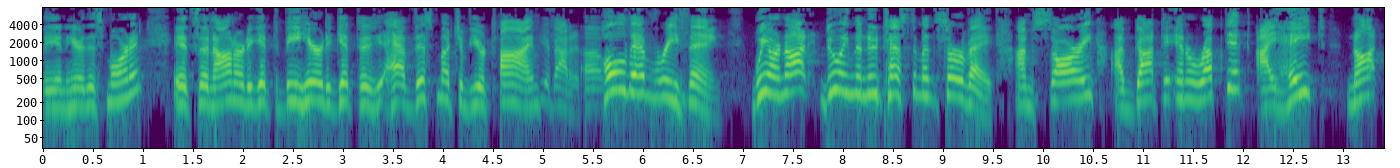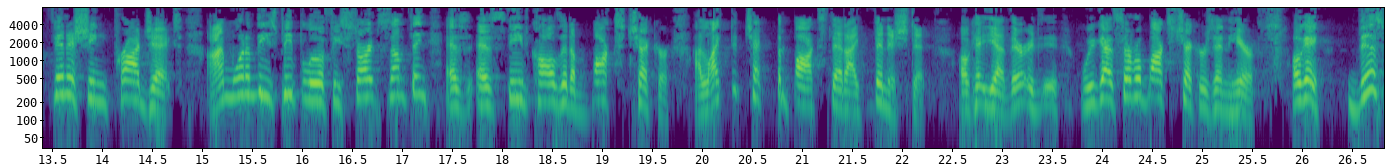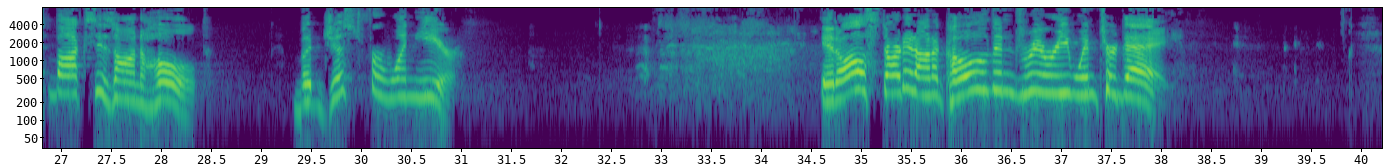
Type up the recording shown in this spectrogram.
being here this morning. It's an honor to get to be here, to get to have this much of your time. About it. Uh, hold everything. We are not doing the New Testament survey. I'm sorry. I've got to interrupt it. I hate not finishing projects. I'm one of these people who, if he starts something, as, as Steve calls it, a box checker. I like to check the box that I finished it. Okay, yeah, there, we've got several box checkers in here. Okay, this box is on hold, but just for one year. It all started on a cold and dreary winter day.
